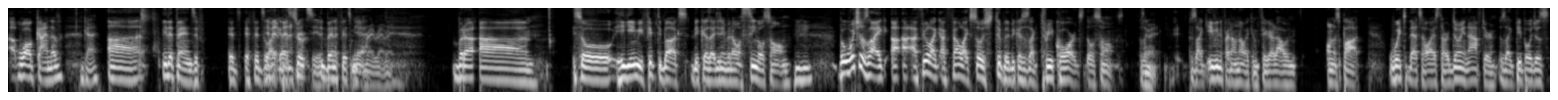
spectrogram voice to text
uh, well, kind of. Okay. Uh, it depends if it's if it's If like it a benefits cer- you. It benefits me. Yeah. Right, right, right. But uh, um, so he gave me fifty bucks because I didn't even know a single song. Mm-hmm. But which was like, I, I feel like I felt like so stupid because it's like three chords those songs. It's like Right. it's like even if I don't know, I can figure it out on the spot. Which that's how I started doing after. It's like people would just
